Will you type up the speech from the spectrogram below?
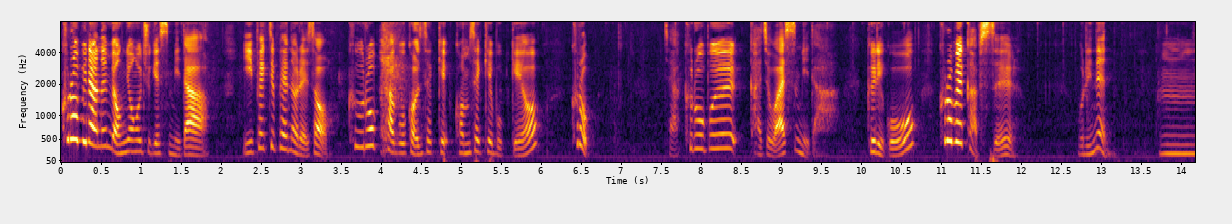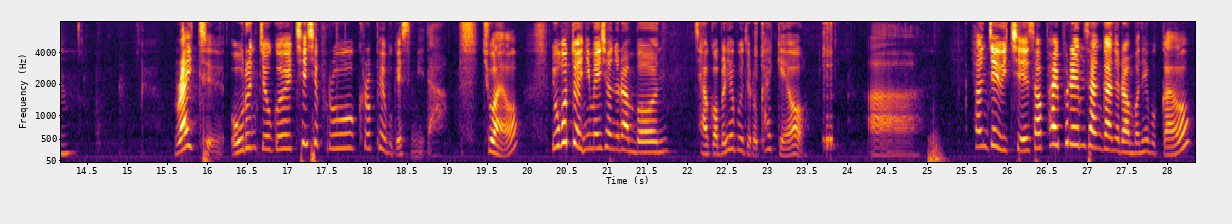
Crop이라는 명령을 주겠습니다. Effect 패널에서 Crop하고 검색해, 검색해 볼게요. Crop. 자, Crop을 가져왔습니다. 그리고 Crop의 값을 우리는 음, Right 오른쪽을 70% Crop해 보겠습니다. 좋아요. 요것도 애니메이션으로 한번 작업을 해보도록 할게요. 아, 현재 위치에서 8프레임 상간으로 한번 해볼까요?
